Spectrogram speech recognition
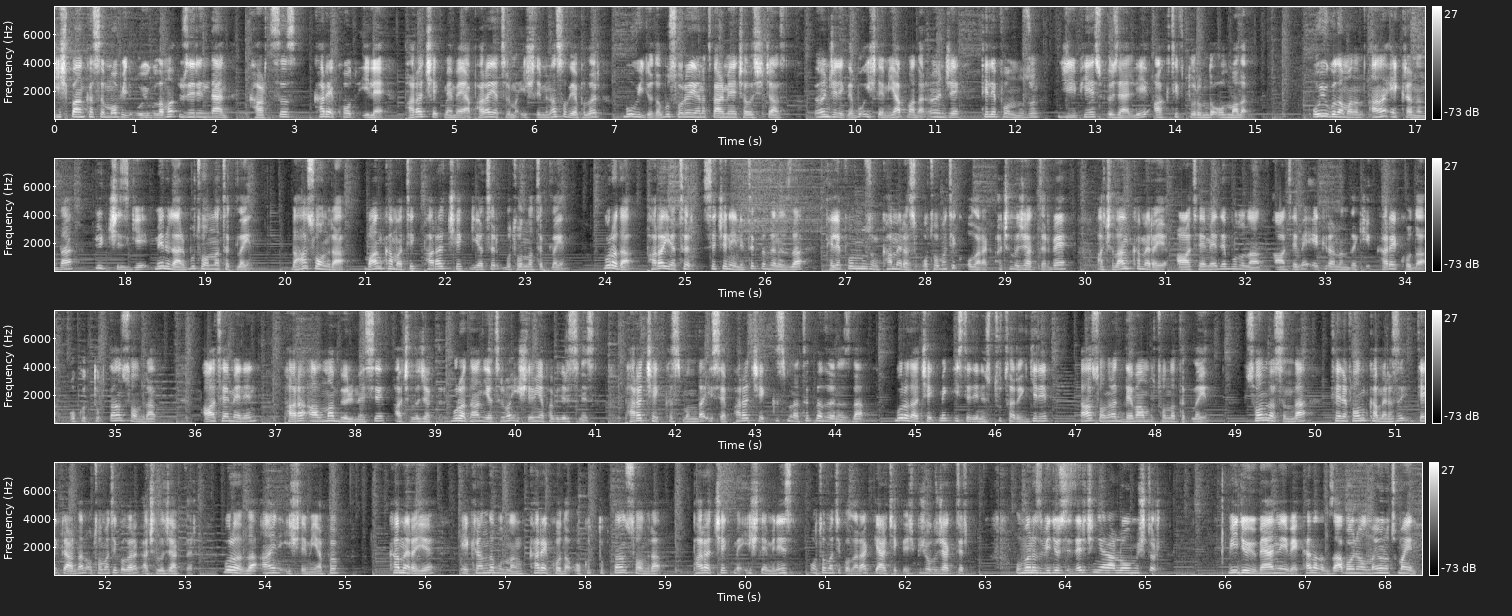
İş Bankası mobil uygulama üzerinden kartsız kare kod ile para çekme veya para yatırma işlemi nasıl yapılır? Bu videoda bu soruya yanıt vermeye çalışacağız. Öncelikle bu işlemi yapmadan önce telefonunuzun GPS özelliği aktif durumda olmalı. Uygulamanın ana ekranında 3 çizgi menüler butonuna tıklayın. Daha sonra bankamatik para çek yatır butonuna tıklayın. Burada para yatır seçeneğini tıkladığınızda telefonunuzun kamerası otomatik olarak açılacaktır ve açılan kamerayı ATM'de bulunan ATM ekranındaki kare koda okuttuktan sonra ATM'nin para alma bölmesi açılacaktır. Buradan yatırma işlemi yapabilirsiniz. Para çek kısmında ise para çek kısmına tıkladığınızda burada çekmek istediğiniz tutarı girip daha sonra devam butonuna tıklayın. Sonrasında telefon kamerası tekrardan otomatik olarak açılacaktır. Burada da aynı işlemi yapıp kamerayı ekranda bulunan kare koda okuttuktan sonra para çekme işleminiz otomatik olarak gerçekleşmiş olacaktır. Umarız video sizler için yararlı olmuştur. Videoyu beğenmeyi ve kanalımıza abone olmayı unutmayın.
